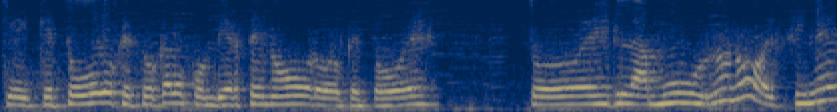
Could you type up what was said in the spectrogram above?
que, todo lo que toca lo convierte en oro, que todo es, todo es glamour. No, no, el cine,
